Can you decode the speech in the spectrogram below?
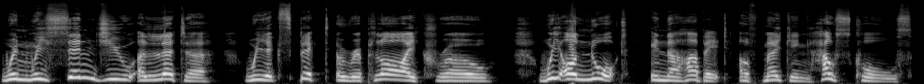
When we send you a letter, we expect a reply, Crow. We are not in the habit of making house calls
